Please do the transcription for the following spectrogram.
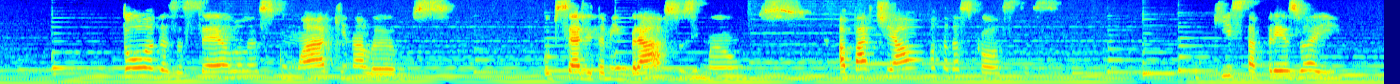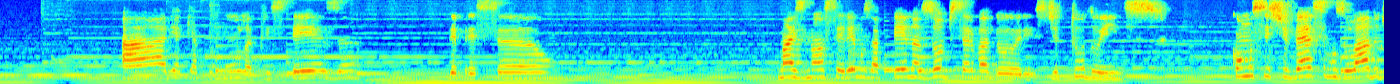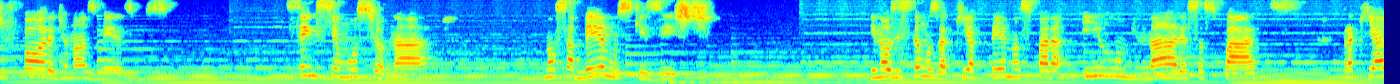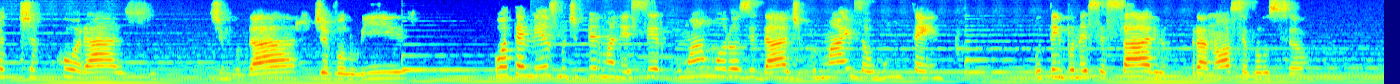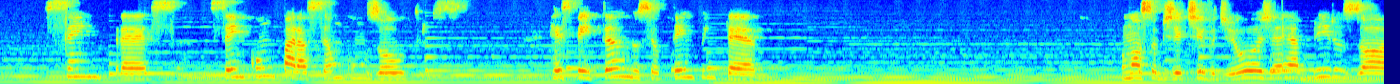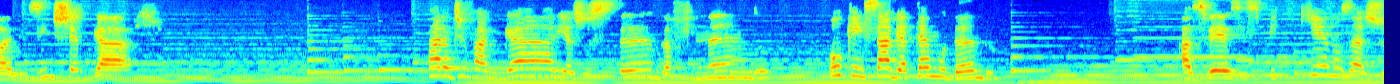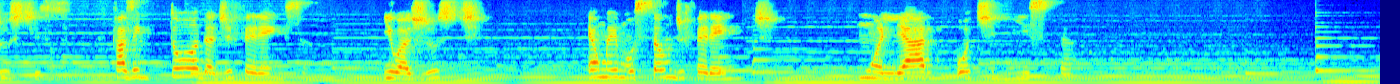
todas as células com o ar que inalamos. Observe também braços e mãos, a parte alta das costas. Que está preso aí? A área que acumula tristeza, depressão. Mas nós seremos apenas observadores de tudo isso como se estivéssemos do lado de fora de nós mesmos, sem se emocionar. Nós sabemos que existe. E nós estamos aqui apenas para iluminar essas partes, para que haja coragem de mudar, de evoluir, ou até mesmo de permanecer com amorosidade por mais algum tempo o tempo necessário para a nossa evolução sem pressa, sem comparação com os outros, respeitando o seu tempo interno. O nosso objetivo de hoje é abrir os olhos, enxergar, para devagar e ajustando, afinando, ou quem sabe até mudando. Às vezes, pequenos ajustes fazem toda a diferença. E o ajuste é uma emoção diferente, um olhar otimista.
